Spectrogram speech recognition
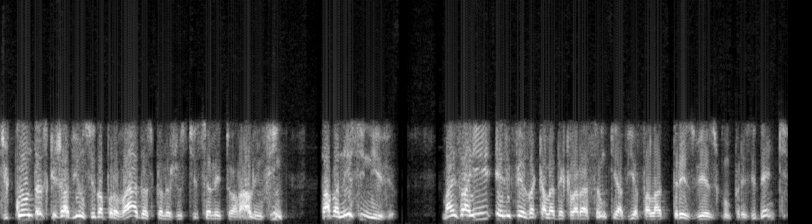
de contas que já haviam sido aprovadas pela Justiça Eleitoral, enfim, estava nesse nível. Mas aí ele fez aquela declaração que havia falado três vezes com o presidente.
